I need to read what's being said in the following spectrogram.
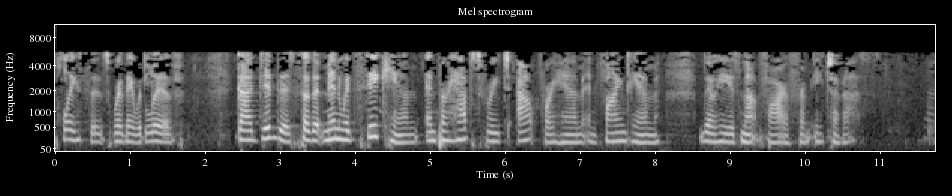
places where they would live. God did this so that men would seek him and perhaps reach out for him and find him, though he is not far from each of us. Yeah,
